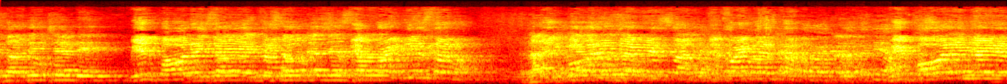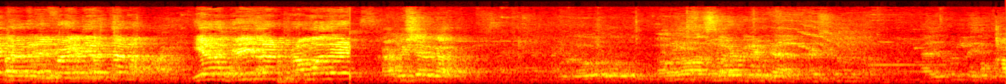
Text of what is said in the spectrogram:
స్పందించండి కమిషనర్ గారు ఒక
